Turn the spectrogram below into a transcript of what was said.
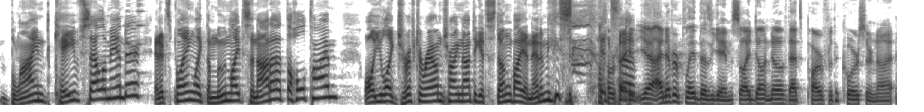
blind cave salamander, and it's playing like the Moonlight Sonata the whole time while you like drift around trying not to get stung by anemones. All right. uh, yeah, I never played those games, so I don't know if that's par for the course or not.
